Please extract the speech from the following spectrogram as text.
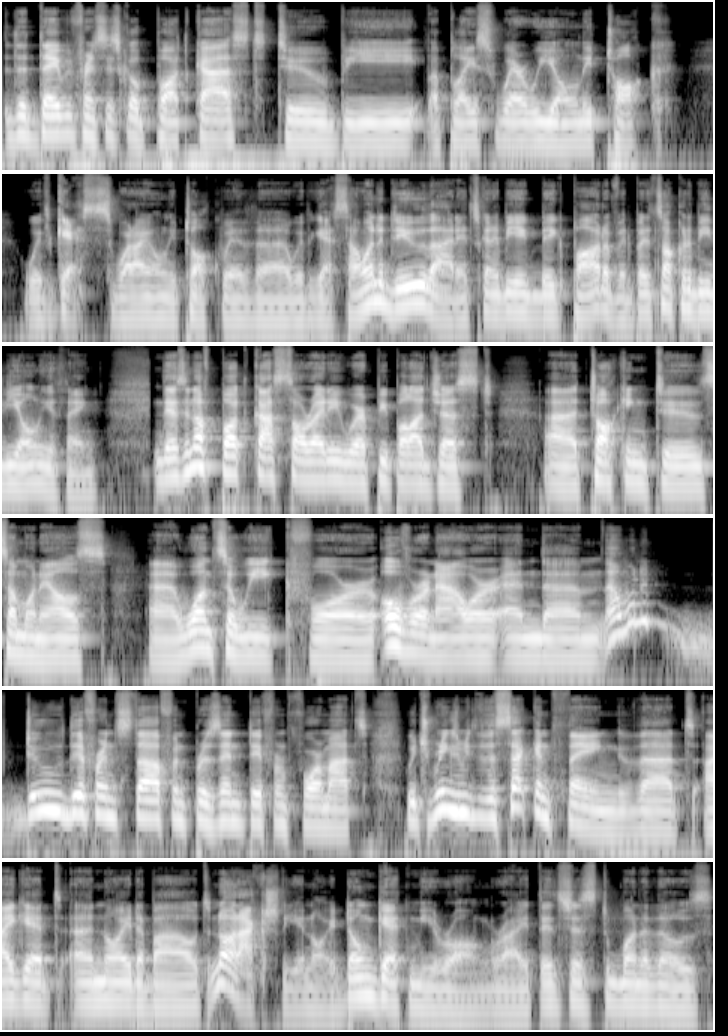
the David Francisco podcast to be a place where we only talk with guests, where I only talk with uh, with guests. I want to do that. It's going to be a big part of it, but it's not going to be the only thing. There's enough podcasts already where people are just uh, talking to someone else uh, once a week for over an hour, and um, I want to do different stuff and present different formats. Which brings me to the second thing that I get annoyed about. Not actually annoyed. Don't get me wrong, right? It's just one of those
